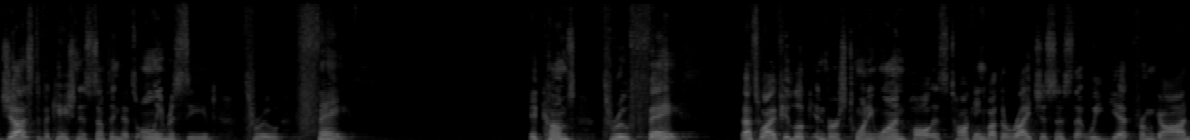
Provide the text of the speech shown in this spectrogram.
Justification is something that's only received through faith. It comes through faith. That's why, if you look in verse 21, Paul is talking about the righteousness that we get from God,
